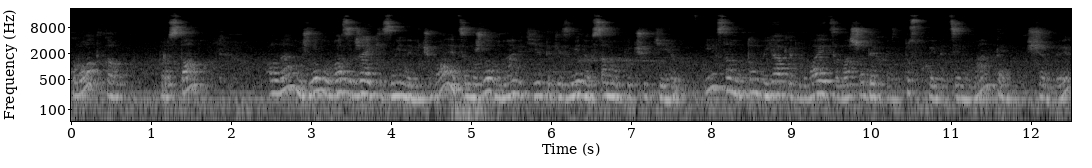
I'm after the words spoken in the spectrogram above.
коротка, проста, але можливо у вас вже якісь зміни відчуваються, можливо, навіть є такі зміни в самопочутті і саме в тому, як відбувається ваше дихання. Послухайте ці моменти. Ще вдих.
